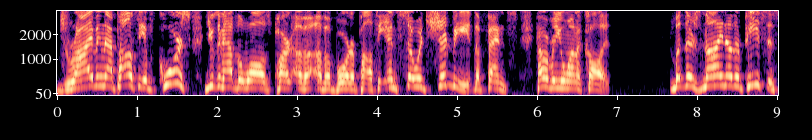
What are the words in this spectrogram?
driving that policy? Of course, you can have the walls part of a, of a border policy, and so it should be the fence, however you want to call it. But there's nine other pieces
